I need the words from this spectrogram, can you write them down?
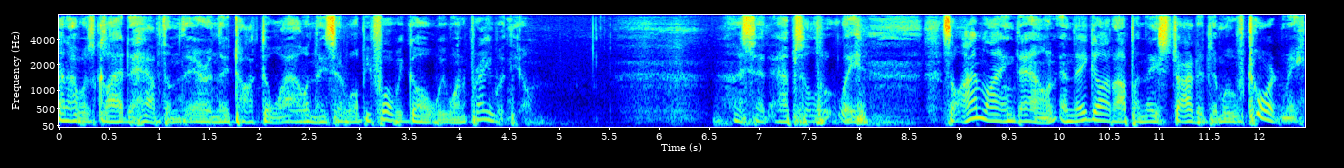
And I was glad to have them there. And they talked a while and they said, Well, before we go, we want to pray with you. I said, Absolutely. So I'm lying down, and they got up and they started to move toward me.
